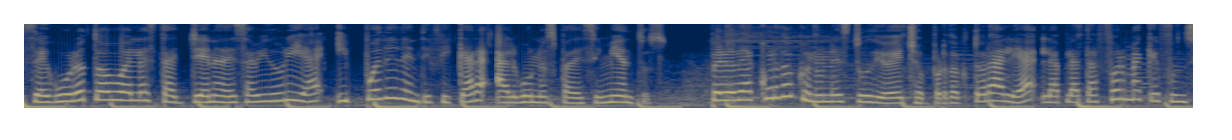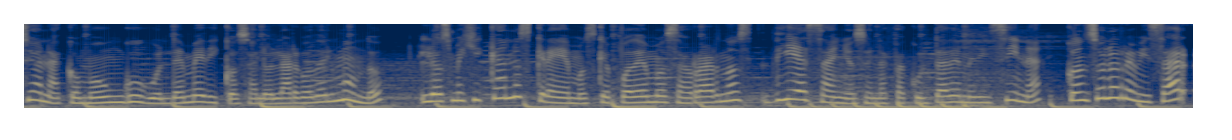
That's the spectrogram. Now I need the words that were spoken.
seguro tu abuela está llena de sabiduría y puede identificar algunos padecimientos. Pero de acuerdo con un estudio hecho por Doctoralia, la plataforma que funciona como un Google de médicos a lo largo del mundo, los mexicanos creemos que podemos ahorrarnos 10 años en la Facultad de Medicina con solo revisar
